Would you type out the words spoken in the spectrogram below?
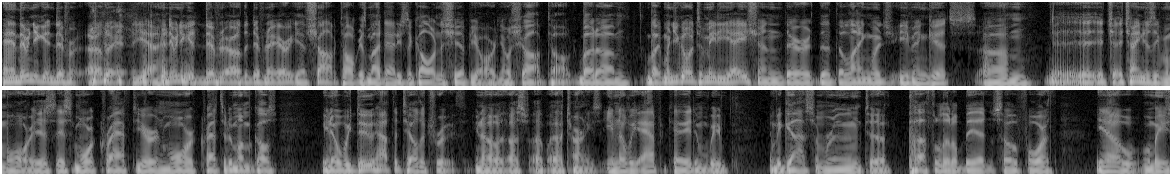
And then when you get in different other yeah, and then when you get different other different areas, yeah, shop talk is my dad used to call it in the shipyard, you know, shop talk. But um, but when you go into mediation, there the, the language even gets um, it, it changes even more. It's it's more craftier and more crafted the moment because you know we do have to tell the truth. You know, us uh, attorneys, even though we advocate and we and we got some room to puff a little bit and so forth you know, when we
